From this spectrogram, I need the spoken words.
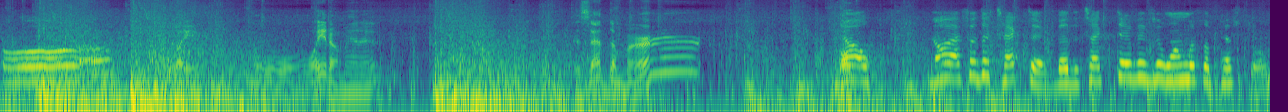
Oh. Wait. Oh, wait a minute. Is that the murder? No. No, that's a detective. The detective is the one with the pistol.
